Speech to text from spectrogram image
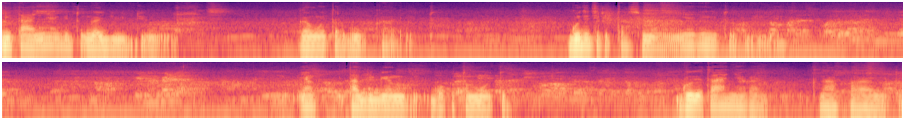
ditanya gitu nggak jujur. Gak mau terbuka. gitu gue udah cerita semuanya gitu. Ke yang tadi yang gue ketemu tuh gue udah tanya kan kenapa gitu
